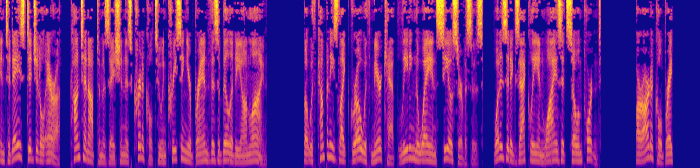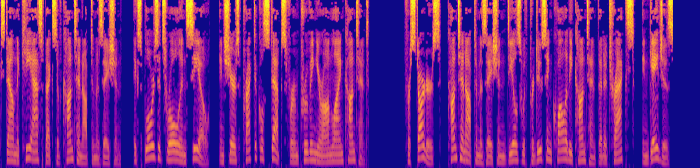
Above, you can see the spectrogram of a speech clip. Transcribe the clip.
In today's digital era, content optimization is critical to increasing your brand visibility online. But with companies like Grow with Meerkat leading the way in SEO services, what is it exactly and why is it so important? Our article breaks down the key aspects of content optimization, explores its role in SEO, and shares practical steps for improving your online content. For starters, content optimization deals with producing quality content that attracts, engages,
